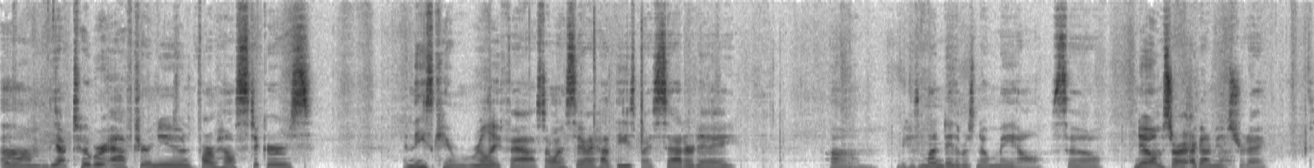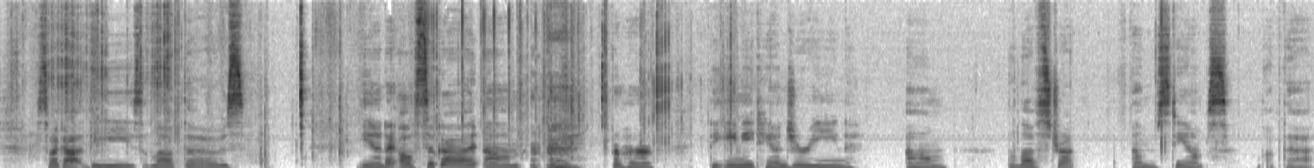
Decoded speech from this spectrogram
um, the October afternoon farmhouse stickers. And these came really fast. I want to say I had these by Saturday um, because Monday there was no mail. So, no, I'm sorry, I got them yesterday. So I got these, love those. And I also got um, from her the Amy Tangerine, um, the Love Struck um, stamps. Love that.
